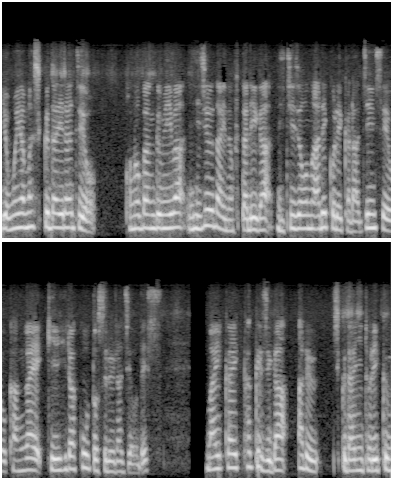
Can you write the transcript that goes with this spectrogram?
よもやま宿題ラジオ。この番組は20代の2人が日常のあれこれから人生を考え切り開こうとするラジオです。毎回各自がある宿題に取り組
